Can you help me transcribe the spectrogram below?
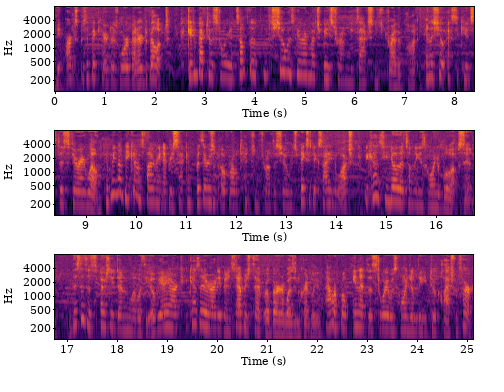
the arc-specific characters were better developed. Getting back to the story itself, the, the show is very much based around its actions to drive the plot, and the show executes this very well. It may not be guns firing every second, but there is an overall tension throughout the show which makes it exciting to watch because you know that something is going to blow up soon. This is especially done well with the OVA arc because it had already been established that Roberta was incredibly powerful and that the story was going to lead to a clash with her.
